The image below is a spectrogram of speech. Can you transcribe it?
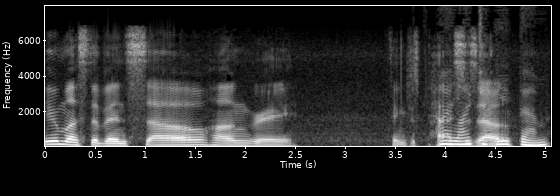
You must have been so hungry." Thing just passes out. I like to out. eat them.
